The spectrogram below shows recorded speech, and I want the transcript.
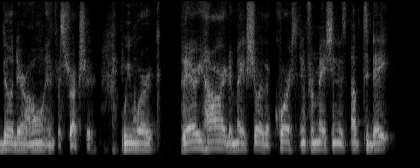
build their own infrastructure. We work very hard to make sure the course information is up to date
